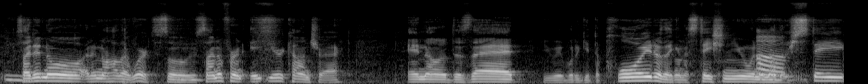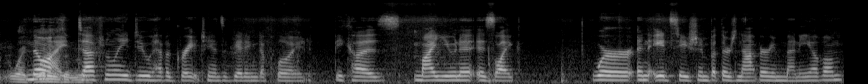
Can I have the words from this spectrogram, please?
Mm-hmm. So I didn't know. I didn't know how that worked. So you sign up for an eight-year contract, and now does that? You able to get deployed? Are they going to station you in another state? Like Um, No, I definitely do have a great chance of getting deployed because my unit is like we're an aid station, but there's not very many of them,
